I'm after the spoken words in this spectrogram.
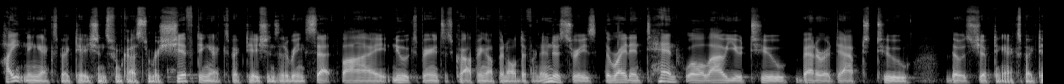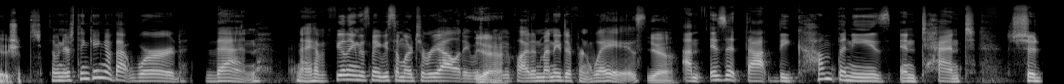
heightening expectations from customers, shifting expectations that are being set by new experiences cropping up in all different industries. The right intent will allow you to better adapt to those shifting expectations. So when you're thinking of that word, then, and I have a feeling this may be similar to reality, which Yeah. can be applied in many different ways. Yeah. Um, is it that the company's intent should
